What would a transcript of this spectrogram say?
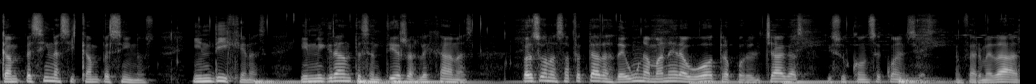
Campesinas y campesinos, indígenas, inmigrantes en tierras lejanas, personas afectadas de una manera u otra por el Chagas y sus consecuencias, enfermedad,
